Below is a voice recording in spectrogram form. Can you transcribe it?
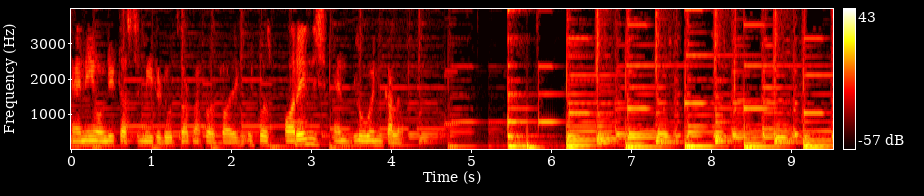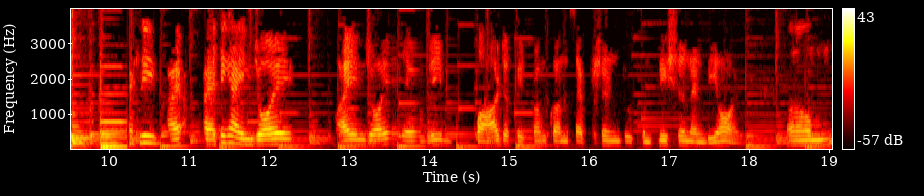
and he only trusted me to do throughout my first project. It was orange and blue in color. Actually, I I think I enjoy I enjoy every part of it from conception to completion and beyond. Um,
